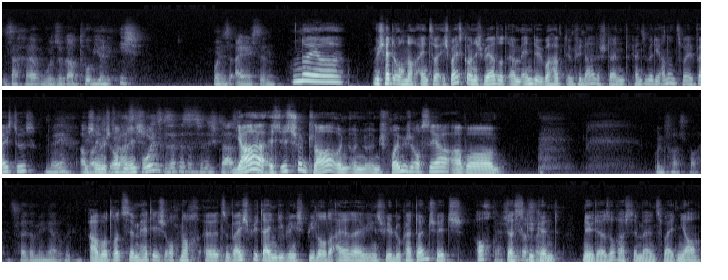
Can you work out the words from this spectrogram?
Sache, wo sogar Tobi und ich uns einig sind. Naja, mich hätte auch noch ein, zwei. Ich weiß gar nicht, wer dort am Ende überhaupt im Finale stand. Kannst du mir die anderen zwei, weißt du es? Nee, aber nämlich du auch hast nicht. vorhin gesagt, dass das für dich klar ist. Ja, aber es ist schon klar und, und, und ich freue mich auch sehr, aber, Unfassbar. Jetzt fällt er mir hier an den Rücken. aber trotzdem hätte ich auch noch äh, zum Beispiel deinen Lieblingsspieler oder einer deiner Lieblingsspieler, Luka Doncic, auch Der das schon. gegönnt. Nee, der ist auch erst in meinem zweiten Jahr.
